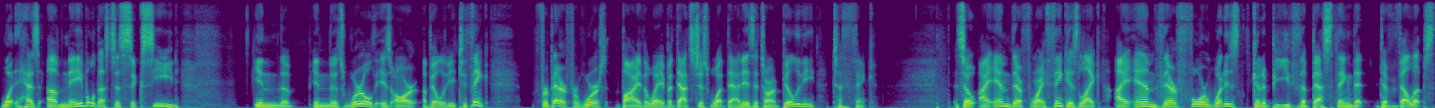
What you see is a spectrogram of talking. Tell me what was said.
What has enabled us to succeed in the in this world is our ability to think. For better, for worse, by the way, but that's just what that is. It's our ability to think. So I am, therefore, I think is like, I am, therefore, what is going to be the best thing that develops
